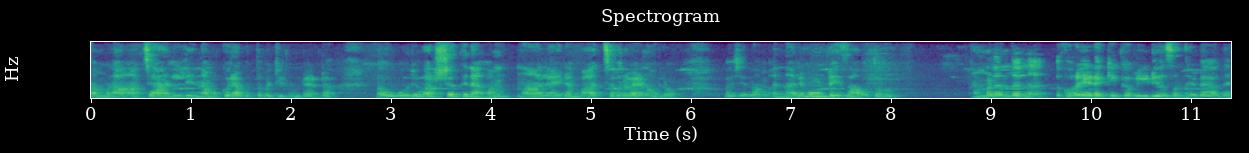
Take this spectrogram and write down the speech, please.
നമ്മൾ ആ ചാനലിൽ നമുക്കൊരു അബദ്ധം പറ്റിയിട്ടുണ്ട് കേട്ടോ. ഒരു വർഷത്തിനകം നാലായിരം വാച്ച് അവർ വേണമല്ലോ. പക്ഷേ നമ്മ എന്നാലേ മോണിറ്റൈസ് ആവത്തുള്ളൂ. നമ്മളെന്തെന്ന് കുറേ ഇടയ്ക്കൊക്കെ വീഡിയോസ് ഒന്നും ഇടാതെ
